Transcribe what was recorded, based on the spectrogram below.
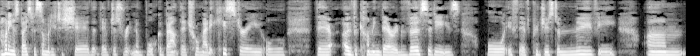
holding a space for somebody to share that they've just written a book about their traumatic history or they're overcoming their adversities or if they've produced a movie, um,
